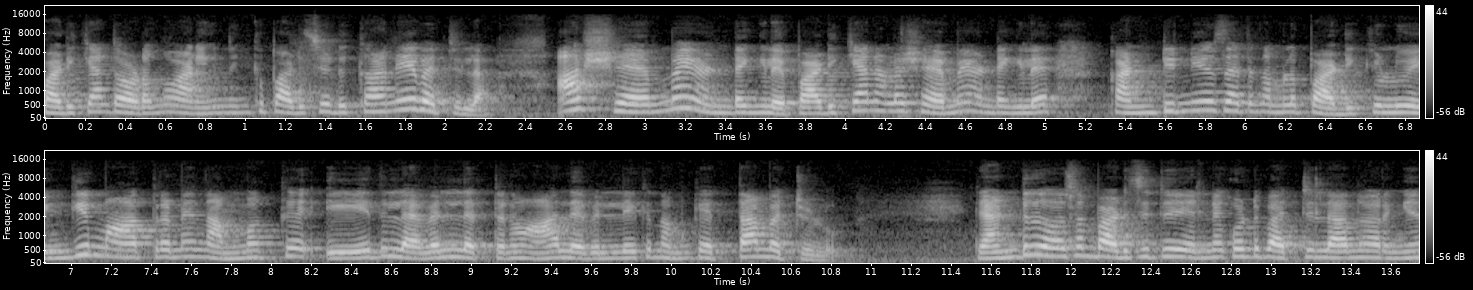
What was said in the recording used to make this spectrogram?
പഠിക്കാൻ തുടങ്ങുവാണെങ്കിൽ നിങ്ങൾക്ക് പഠിച്ചെടുക്കാനേ പറ്റില്ല. ആ ക്ഷമയുണ്ടെങ്കിൽ പഠിക്കാനുള്ള ക്ഷമയുണ്ടെങ്കിൽ കണ്ടിന്യൂസ് ആയിട്ട് നമ്മൾ പഠിക്കുള്ളൂ. എങ്കിൽ മാത്രമേ നമുക്ക് ഏത് ലെവലിലെത്തണോ ആ ലെവലിലേക്ക് നമുക്ക് എത്താൻ പറ്റുള്ളൂ. രണ്ട് ദിവസം പഠിച്ചിട്ട് എന്നെ കൊണ്ട് പറ്റില്ല എന്ന് പറഞ്ഞ്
